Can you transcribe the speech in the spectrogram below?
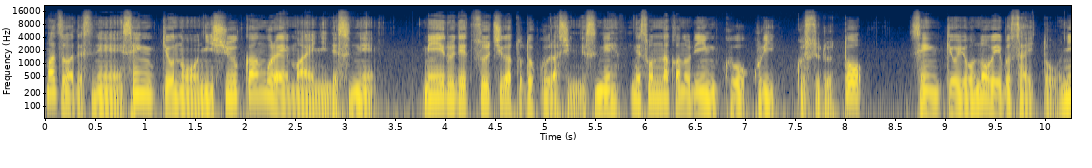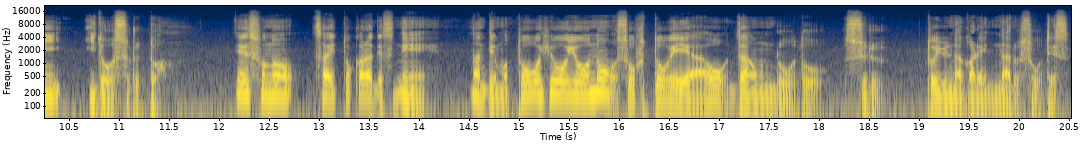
まずはですね、選挙の2週間ぐらい前にですね、メールで通知が届くらしいんですね。で、その中のリンクをクリックすると、選挙用のウェブサイトに移動すると。で、そのサイトからですね、何でも投票用のソフトウェアをダウンロードするという流れになるそうです。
